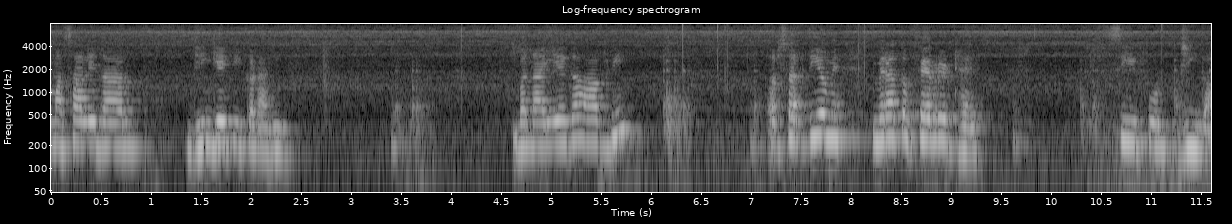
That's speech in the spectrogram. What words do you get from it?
मसालेदार झींगे की कढ़ाई। बनाइएगा आप भी। और सर्दियों में, मेरा तो फेवरेट है सी फ़ूड झींगा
